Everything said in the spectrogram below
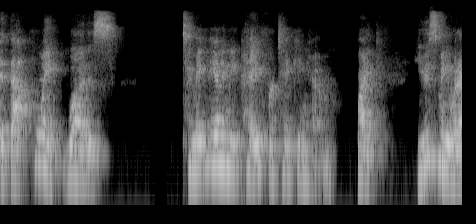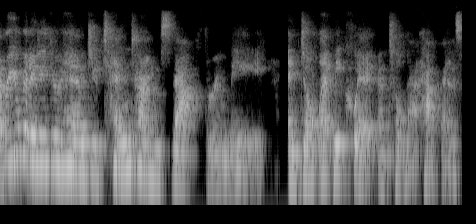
at that point was to make the enemy pay for taking him. Like, use me, whatever you're going to do through him, do 10 times that through me. And don't let me quit until that happens.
